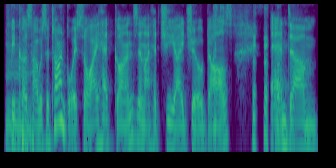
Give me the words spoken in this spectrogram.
because Mm. I was a tomboy. So I had guns and I had GI Joe dolls, and um,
